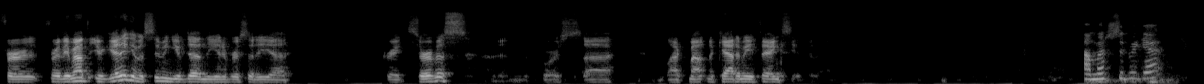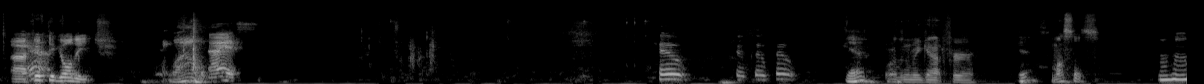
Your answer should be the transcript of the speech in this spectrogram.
for for the amount that you're getting. I'm assuming you've done the university uh, great service, and of course, uh, Black Mountain Academy thanks you for that. How much did we get? Uh, Yeah. 50 gold each. Wow. Nice. Cool. Cool, cool, cool. Yeah. More than we got for Yes. muscles. Mm-hmm.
